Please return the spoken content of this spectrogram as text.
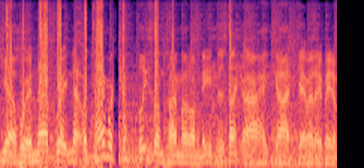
yeah, we're not right now. A timer, please don't time out on me. This time, ah, god damn it, I made a...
